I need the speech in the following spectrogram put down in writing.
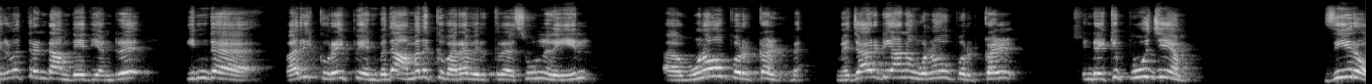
இருபத்தி ரெண்டாம் தேதி அன்று இந்த வரி குறைப்பு என்பது அமலுக்கு வரவிருக்கிற சூழ்நிலையில் உணவுப் பொருட்கள் மெ- மெஜாரிட்டியான உணவுப் பொருட்கள் இன்றைக்கு பூஜ்ஜியம் ஜீரோ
